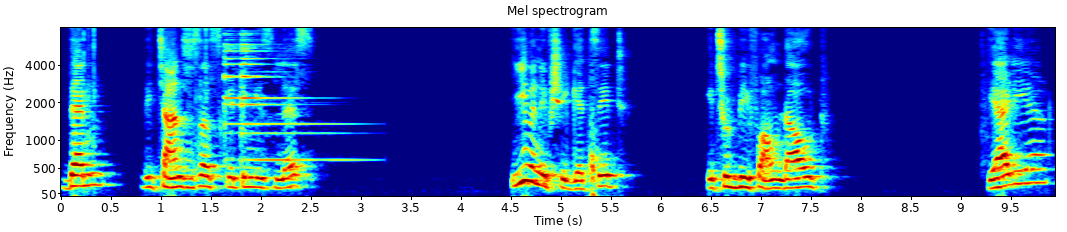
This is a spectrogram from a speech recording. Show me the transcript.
then the chances of getting is less. Even if she gets it, it should be found out earlier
